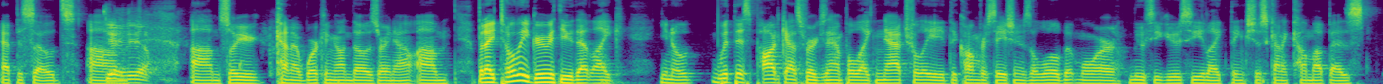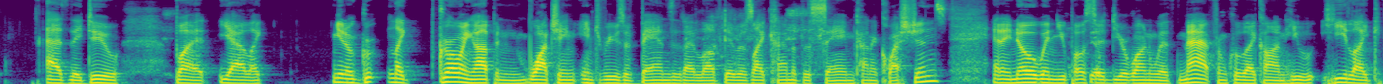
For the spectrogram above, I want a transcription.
episodes. Um yeah, yeah, yeah. um so you're kind of working on those right now. Um but I totally agree with you that like you know, with this podcast, for example, like naturally the conversation is a little bit more loosey goosey. Like things just kind of come up as as they do. But yeah, like you know, gr- like growing up and watching interviews of bands that I loved, it was like kind of the same kind of questions. And I know when you posted your one with Matt from Kublai Khan, he he like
